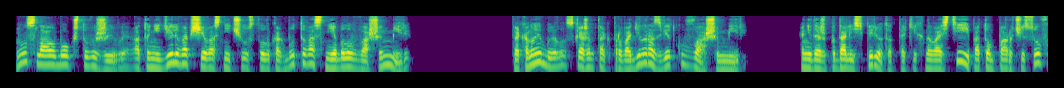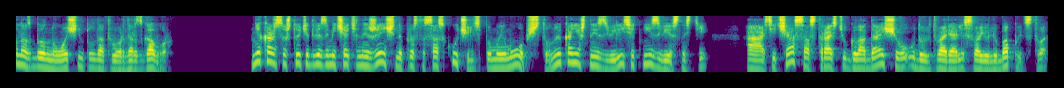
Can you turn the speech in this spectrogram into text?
Ну, слава богу, что вы живы, а то неделю вообще вас не чувствовала, как будто вас не было в вашем мире. Так оно и было, скажем так, проводил разведку в вашем мире. Они даже подались вперед от таких новостей, и потом пару часов у нас был, ну, очень плодотворный разговор. Мне кажется, что эти две замечательные женщины просто соскучились по моему обществу, ну и, конечно, извелись от неизвестности, а сейчас со страстью голодающего удовлетворяли свое любопытство.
